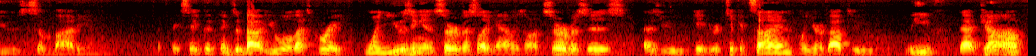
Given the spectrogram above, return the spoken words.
used somebody and if they say good things about you, well, that's great. When using a service like Amazon Services, as you get your ticket signed when you're about to leave that job,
